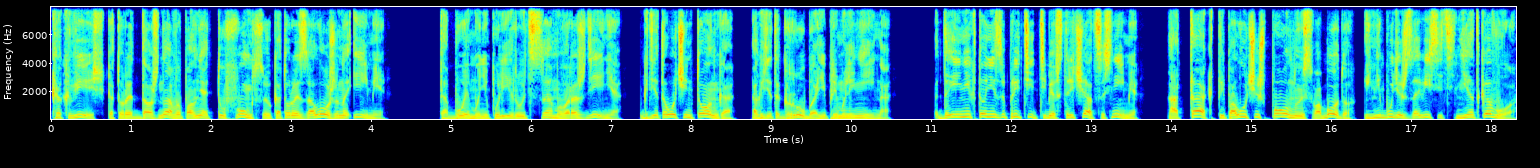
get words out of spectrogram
как вещь, которая должна выполнять ту функцию, которая заложена ими. Тобой манипулируют с самого рождения, где-то очень тонко, а где-то грубо и прямолинейно. Да и никто не запретит тебе встречаться с ними, а так ты получишь полную свободу и не будешь зависеть ни от кого».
